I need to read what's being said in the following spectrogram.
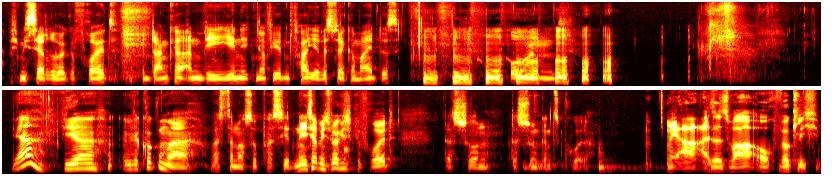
Habe ich mich sehr darüber gefreut. Danke an diejenigen auf jeden Fall. Ihr wisst, wer gemeint ist. Und ja, wir, wir gucken mal, was da noch so passiert. Nee, ich habe mich wirklich gefreut. Das schon, das schon ganz cool. Ja, also es war auch wirklich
